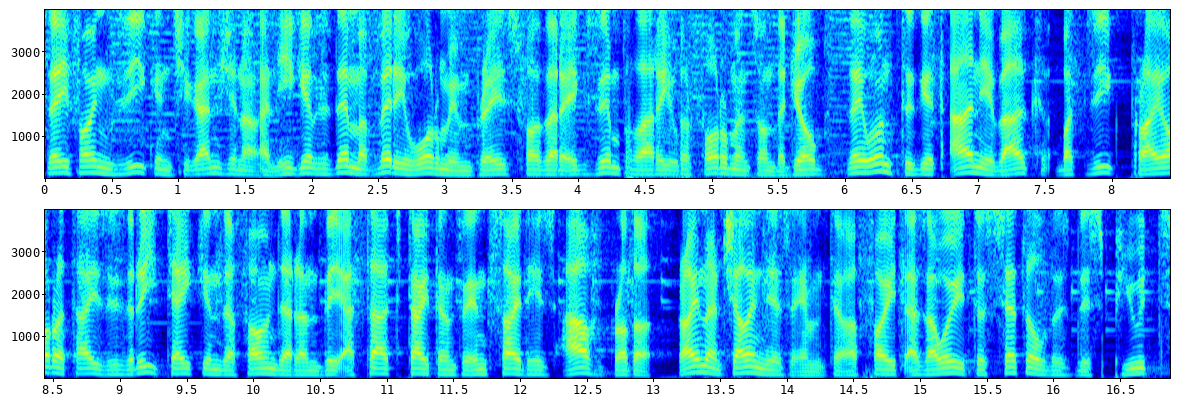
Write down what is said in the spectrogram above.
They find Zeke in Shiganshina and he gives them a very warm embrace for their exemplary performance on the job. They want to get Annie back, but Zeke prioritizes retaking the founder and the attack titans inside his half-brother. Reiner challenges him to a fight as a way to settle this dispute.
